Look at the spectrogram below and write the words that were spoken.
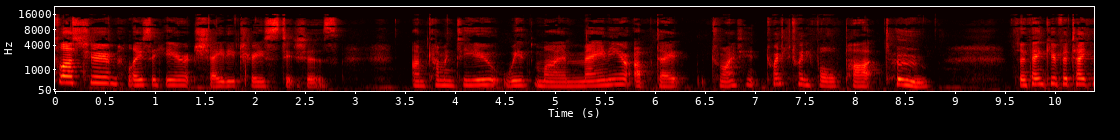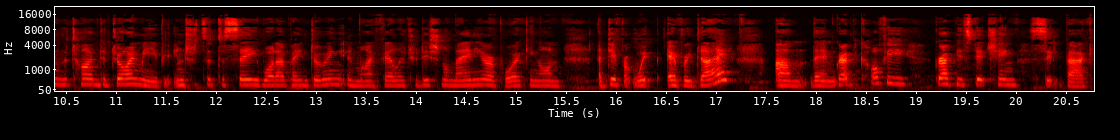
Flushroom, Lisa here at Shady Treez Stitchers. I'm coming to you with my Maynia Update 20, 2024 Part 2. So thank you for taking the time to join me. If you're interested to see what I've been doing in my fairly traditional Maynia of working on a different WIP every day, um, then grab your coffee, grab your stitching, sit back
